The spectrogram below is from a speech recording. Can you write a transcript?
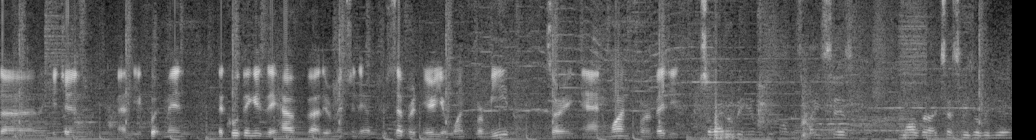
uh, the kitchen and the equipment. The cool thing is they have, uh, they were mentioned they have two separate area, one for meat, sorry, and one for veggies. So right over here we keep all the spices and all the accessories over here.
